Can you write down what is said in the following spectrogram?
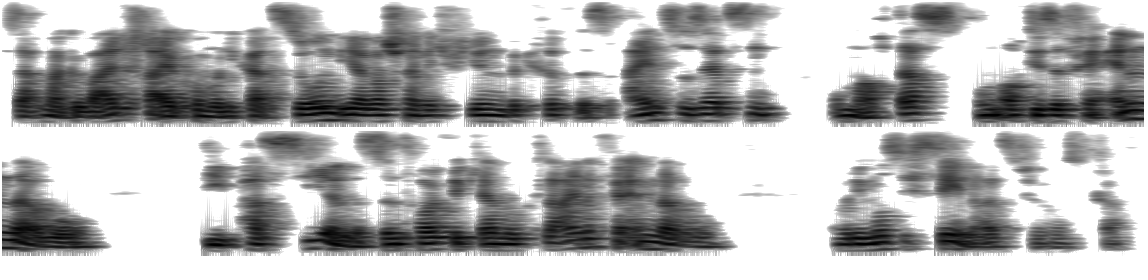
ich sag mal, gewaltfreie Kommunikation, die ja wahrscheinlich vielen Begriff ist, einzusetzen, um auch das, um auch diese Veränderung, die passieren, das sind häufig ja nur kleine Veränderungen, aber die muss ich sehen als Führungskraft.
